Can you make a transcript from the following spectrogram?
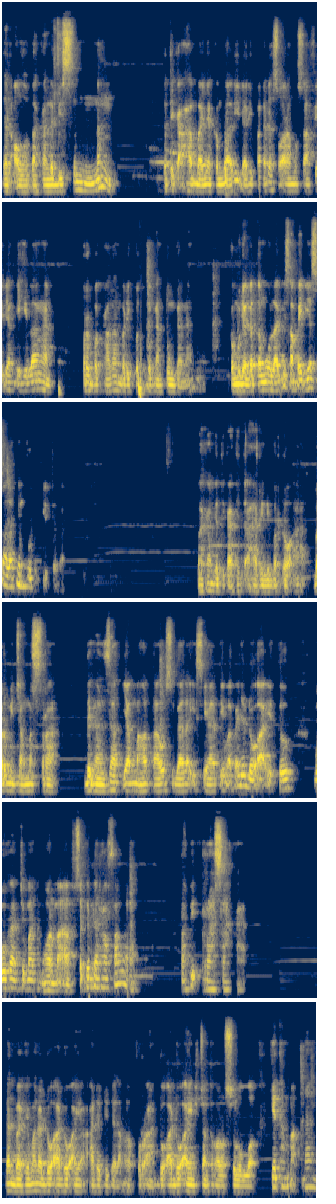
Dan Allah bahkan lebih senang ketika hambanya kembali daripada seorang musafir yang kehilangan perbekalan berikut dengan tunggangannya. Kemudian ketemu lagi sampai dia salah nyebut gitu kan. Bahkan ketika kita hari ini berdoa, berbincang mesra dengan zat yang maha tahu segala isi hati, makanya doa itu bukan cuma mohon maaf, sekedar hafalan, tapi rasakan. Dan bagaimana doa-doa yang ada di dalam Al-Quran, doa-doa yang dicontohkan Rasulullah, kita maknai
